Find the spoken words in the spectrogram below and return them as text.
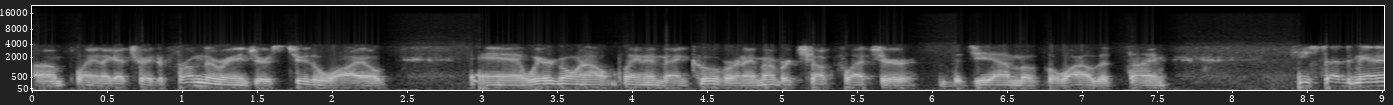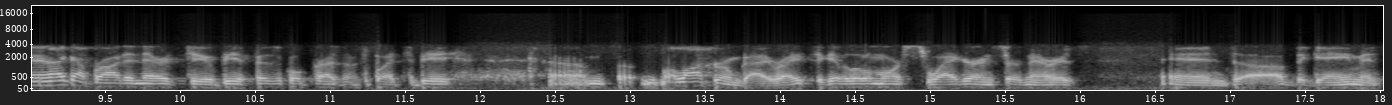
um, playing. I got traded from the Rangers to the Wild and we were going out and playing in Vancouver. And I remember Chuck Fletcher, the GM of the Wild at the time, he said to me, and I got brought in there to be a physical presence, but to be um, a locker room guy, right? To give a little more swagger in certain areas and uh, of the game. And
